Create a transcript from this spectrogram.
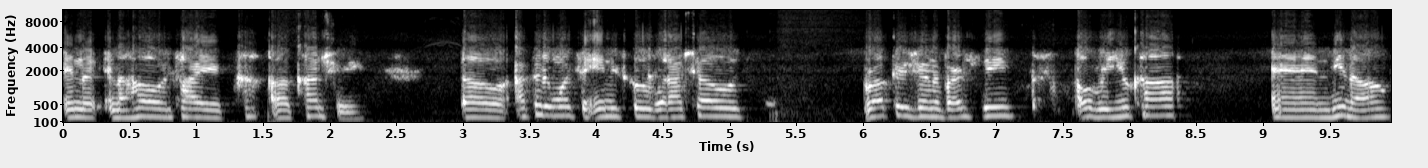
in the in the whole entire uh, country. So I could have went to any school, but I chose Rutgers University over UConn, and you know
